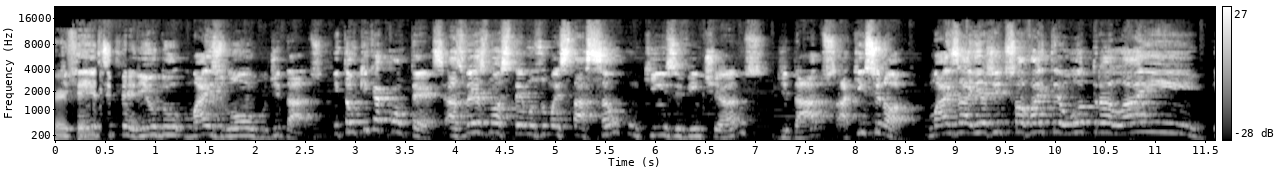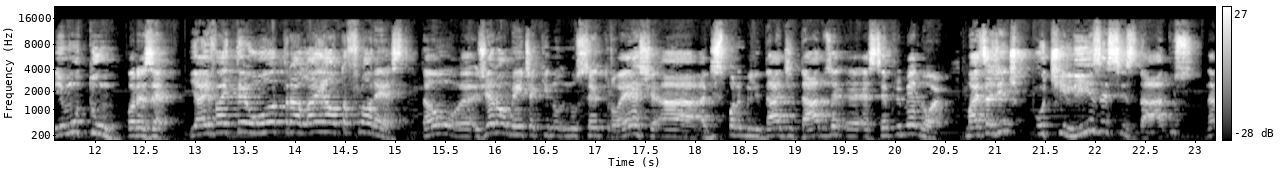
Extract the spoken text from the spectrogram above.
Perfeito. que tem esse período mais longo de dados. Então, o que, que acontece? Às vezes nós temos uma estação com 15, 20 anos de dados aqui em Sinop, mas aí a gente só vai ter outra lá em, em Mutum, por exemplo, e aí vai ter outra lá em Alta Floresta. Então, é, geralmente aqui no, no Centro-Oeste, a, a, disponibilidade de dados é, é, é, sempre menor, mas a gente utiliza esses dados né,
